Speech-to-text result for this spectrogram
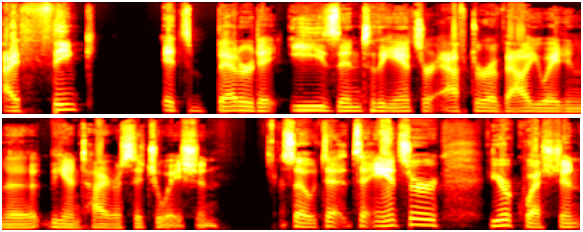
I think it's better to ease into the answer after evaluating the the entire situation. So to to answer your question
